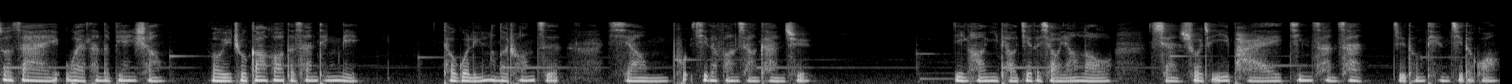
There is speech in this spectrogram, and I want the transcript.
坐在外滩的边上，某一处高高的餐厅里，透过玲珑的窗子，向浦西的方向看去。银行一条街的小洋楼，闪烁着一排金灿灿、直通天际的光。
